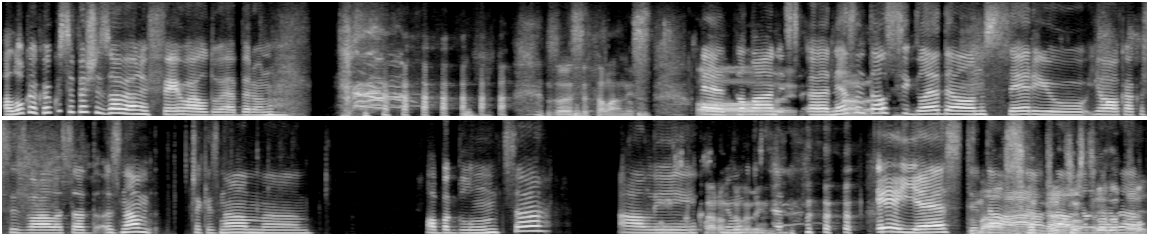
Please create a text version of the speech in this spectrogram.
A Luka, kako se beše zove onaj Feywild u Eberonu? Zove se Thalanis. E, Dalanis. E, ne da, znam da. da li si gledao onu seriju, jo, kako se zvala sad, znam, čekaj, znam um, oba glumca, ali... Sa mogu Delevingne. E, jeste, Znao da, sam da, da da, da, da da, da. pom-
